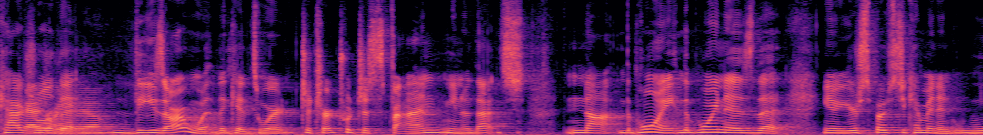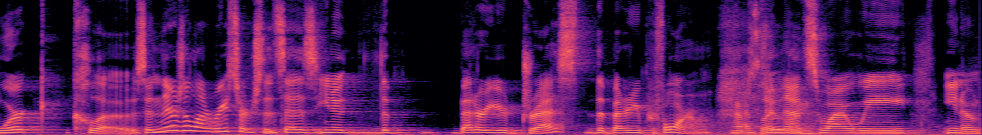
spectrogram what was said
casual Casual, that yeah. these are what the kids wear to church, which is fine. You know, that's not the point. The point is that, you know, you're supposed to come in and work clothes. And there's a lot of research that says, you know, the better you're dressed, the better you perform. Absolutely. And that's why we, you know,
